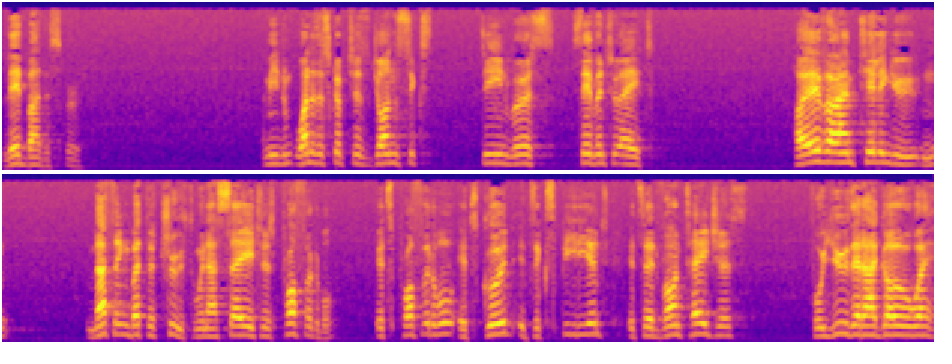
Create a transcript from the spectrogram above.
led by the Spirit. I mean, one of the scriptures, John 16, verse 7 to 8. However, I'm telling you nothing but the truth when I say it is profitable. It's profitable, it's good, it's expedient, it's advantageous for you that I go away.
